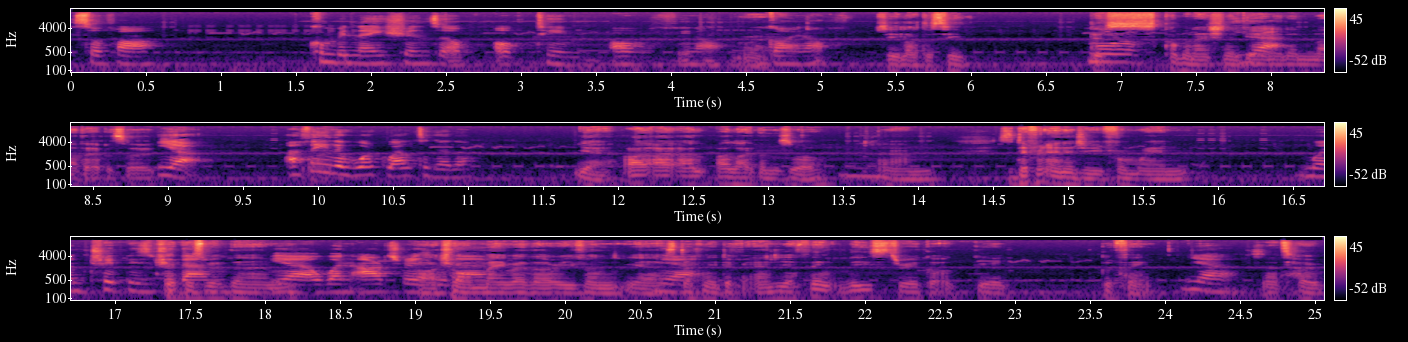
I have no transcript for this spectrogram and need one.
so far. Combinations of of team of you know Right. going off. So you'd like to see More this combination again yeah. in another episode. Yeah, I think they work well together. Yeah, I, I, I, I like them as well. Mm. Um, it's a different energy from when When Trip is, Trip with, is them. with them. Yeah, when Archer is Archer and with them. Mayweather, even yeah, it's Yeah. definitely a different energy. I think these three have got a good, good thing. Yeah. So let's hope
